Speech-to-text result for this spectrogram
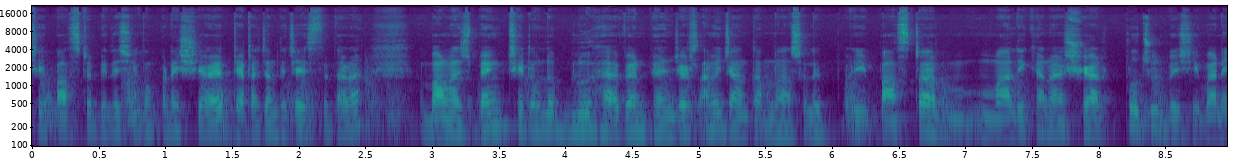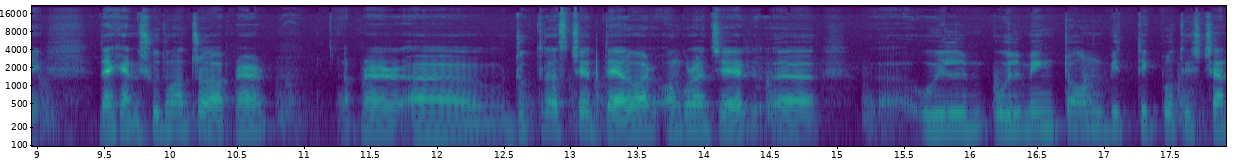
সেই পাঁচটা বিদেশি কোম্পানির শেয়ারের ডেটা জানতে চাইছে তারা। বাংলাদেশ ব্যাংক, সেটা হলো ব্লু হ্যাভেন ভেঞ্জার্স আমি জানতাম না আসলে, এই পাঁচটা মালিকানা শেয়ার প্রচুর বেশি। মানে দেখেন, শুধুমাত্র আপনার আপনার যুক্তরাষ্ট্রের দেওয়ার অঙ্গরাজ্যের উইল, উইলমিংটন ভিত্তিক প্রতিষ্ঠান,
